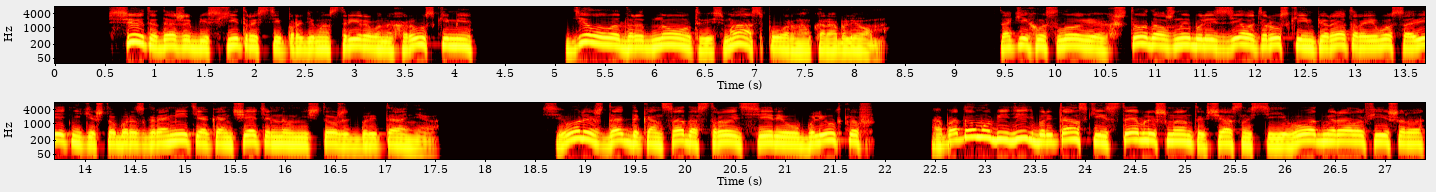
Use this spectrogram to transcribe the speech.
— все это даже без хитростей, продемонстрированных русскими, делало дредноут весьма спорным кораблем. В таких условиях что должны были сделать русский император и его советники, чтобы разгромить и окончательно уничтожить Британию? Всего лишь дать до конца достроить серию ублюдков, а потом убедить британский истеблишмент, и в частности его адмирала Фишера,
